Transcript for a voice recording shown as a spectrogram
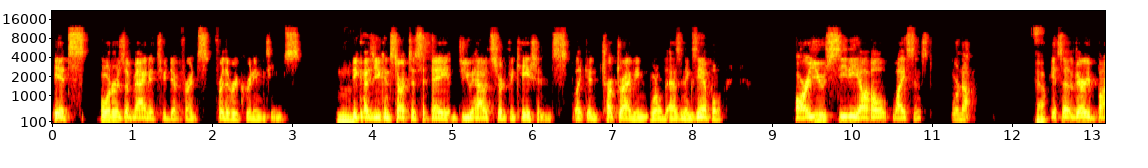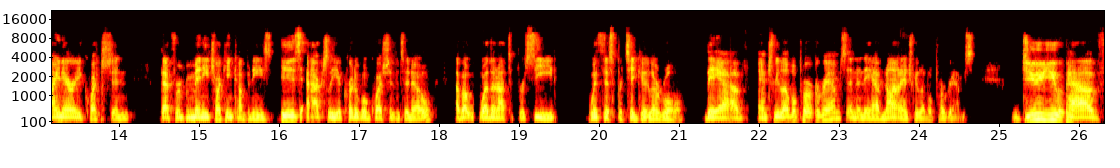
It's orders of magnitude difference for the recruiting teams. Mm. Because you can start to say, do you have certifications? Like in truck driving world, as an example, are you CDL licensed or not? Yeah. It's a very binary question that for many trucking companies is actually a critical question to know about whether or not to proceed with this particular role. They have entry level programs and then they have non entry level programs. Do you have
